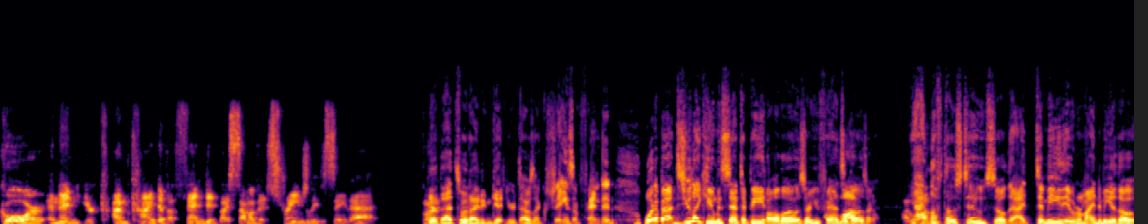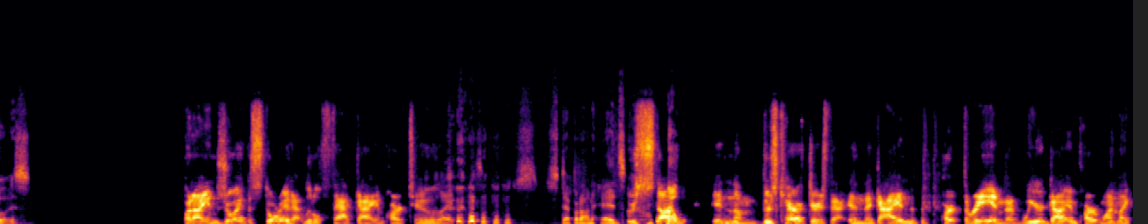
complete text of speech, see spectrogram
gore, and then you're I'm kind of offended by some of it, strangely to say that. But Yeah, that's what I didn't get. Your, I was like, Shane's offended. What about? Did you like Human Centipede? All those? Are you fans of love those? I yeah, I love love those too. So I, to me, it reminded me of those. but I enjoy the story of that little fat guy in part two. Like Stepping on heads. there's stuff Now, in them. There's characters that in the guy in the part three and the weird guy in part one. Like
